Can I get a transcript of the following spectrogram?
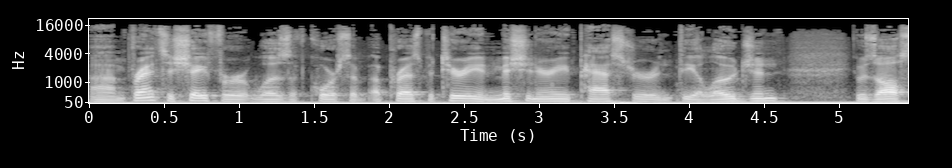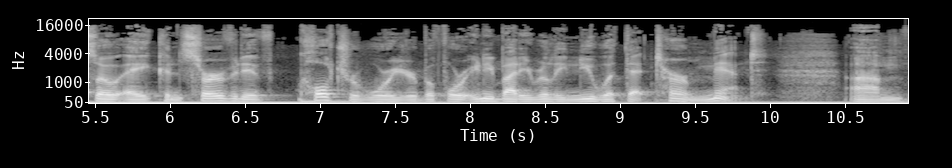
Um, Francis Schaeffer was, of course, a, a Presbyterian missionary, pastor, and theologian. He was also a conservative culture warrior before anybody really knew what that term meant. Um,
